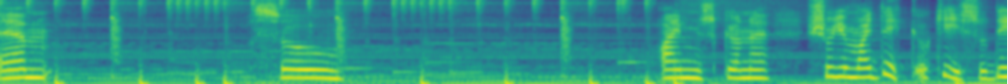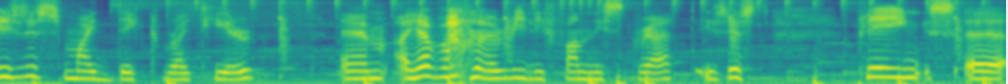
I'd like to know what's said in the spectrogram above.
Um, so I'm just gonna show you my deck. Okay, so this is my deck right here. Um, I have a really funny strat. It's just playing uh,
